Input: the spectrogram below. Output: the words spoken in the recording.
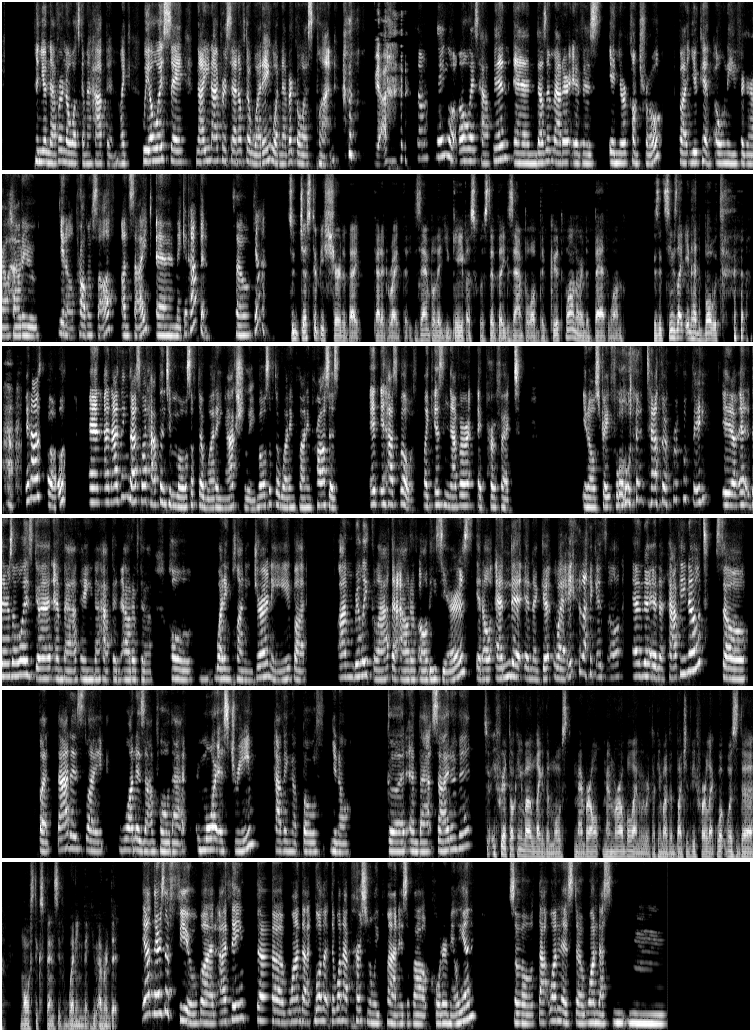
And you never know what's going to happen. Like we always say 99% of the wedding will never go as planned. yeah. Something will always happen and doesn't matter if it's in your control, but you can only figure out how to, you know, problem solve on site and make it happen. So yeah. So just to be sure that I got it right, the example that you gave us was that the example of the good one or the bad one? Because it seems like it had both. it has both. And and I think that's what happened to most of the wedding actually. Most of the wedding planning process, it, it has both. Like it's never a perfect, you know, straightforward down the road thing know, it, eh, there's always good and bad thing that happen out of the whole wedding planning journey. But I'm really glad that out of all these years, it all ended in a good way. like it's all ended in a happy note. So, but that is like one example that more extreme, having a both, you know, good and bad side of it. So if we're talking about like the most memorable, memorable, and we were talking about the budget before, like what was the most expensive wedding that you ever did? Yeah, there's a few, but I think the one that, well, the one I personally plan is about quarter million. So that one is the one that's mm,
